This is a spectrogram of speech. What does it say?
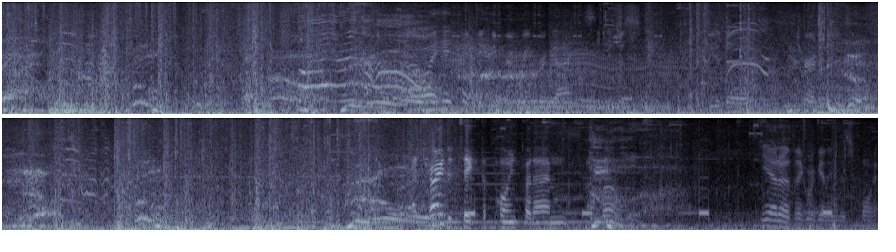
I hate looking the Grim Reaper guy because he can just do the turn. I tried to take the point, but I'm alone. Yeah, I don't think we're getting this point.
